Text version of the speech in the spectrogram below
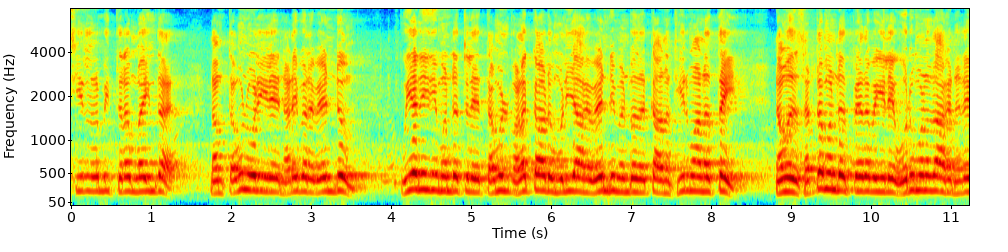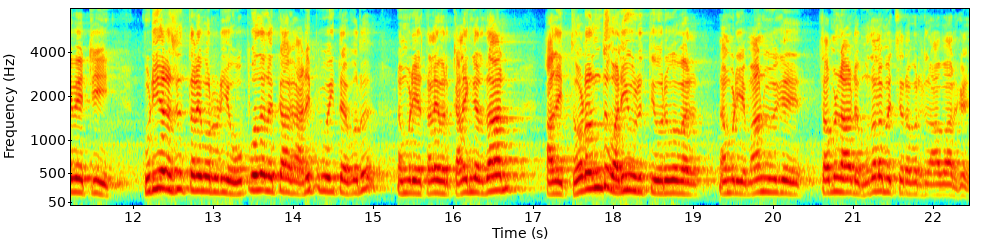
சீரமை திறம் வாய்ந்த நம் தமிழ் மொழியிலே நடைபெற வேண்டும். உயர்நீதிமன்றத்திலே தமிழ் வழக்காடு மொழியாக வேண்டும் என்பதற்கான தீர்மானத்தை நமது சட்டமன்ற பேரவையிலே ஒருமனதாக நிறைவேற்றி குடியரசுத் தலைவருடைய ஒப்புதலுக்காக அனுப்பி வைத்தவர் நம்முடைய தலைவர் கலைஞர் தான். அதை தொடர்ந்து வலியுறுத்தி வருபவர் நம்முடைய மாண்புமிகு தமிழ்நாடு முதலமைச்சர் அவர்கள் ஆவார்கள்.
